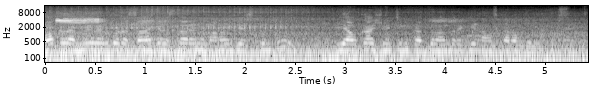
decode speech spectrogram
లోకల్ ఎమ్మెల్యేలు కూడా సహకరిస్తారని మనం చేసుకుంటూ ఈ అవకాశం ఇచ్చిన పెద్దలందరికీ నమస్కారం తెలియజేస్తున్నాం.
